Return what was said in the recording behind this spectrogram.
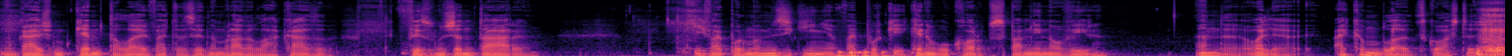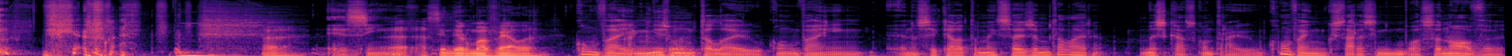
Um gajo que é metaleiro vai trazer a namorada lá à casa, fez um jantar e vai pôr uma musiquinha. Vai pôr quê? Cannibal Corpse para a menina ouvir. Anda, olha, I Come Blood, gostas? é assim. A- acender uma vela. Convém, mesmo um metaleiro, convém, a não ser que ela também seja metaleira, mas caso contrário, convém gostar assim de uma bossa nova,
